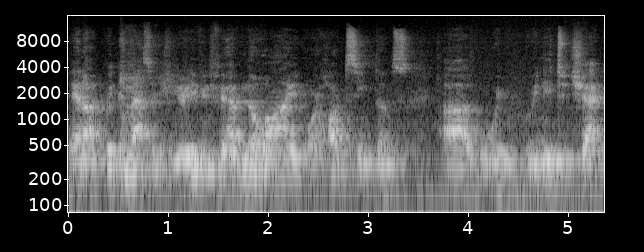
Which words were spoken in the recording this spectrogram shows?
And a quick message here, even if you have no eye or heart symptoms, uh, we, we need to check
